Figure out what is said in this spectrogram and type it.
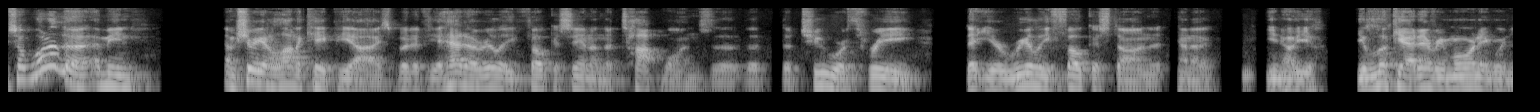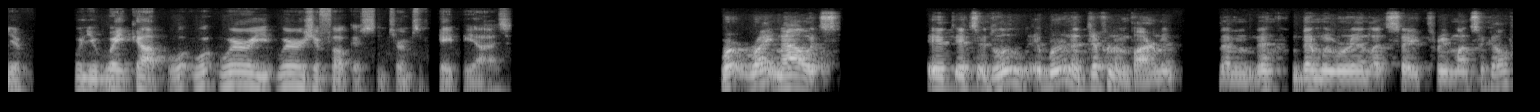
So what are the, I mean, I'm sure you had a lot of KPIs, but if you had to really focus in on the top ones, the, the, the two or three that you're really focused on that kind of, you know, you, you look at every morning when you, when you wake up, wh- wh- where, are you, where is your focus in terms of KPIs? Right now, it's it, it's a little. We're in a different environment than, than than we were in, let's say, three months ago.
